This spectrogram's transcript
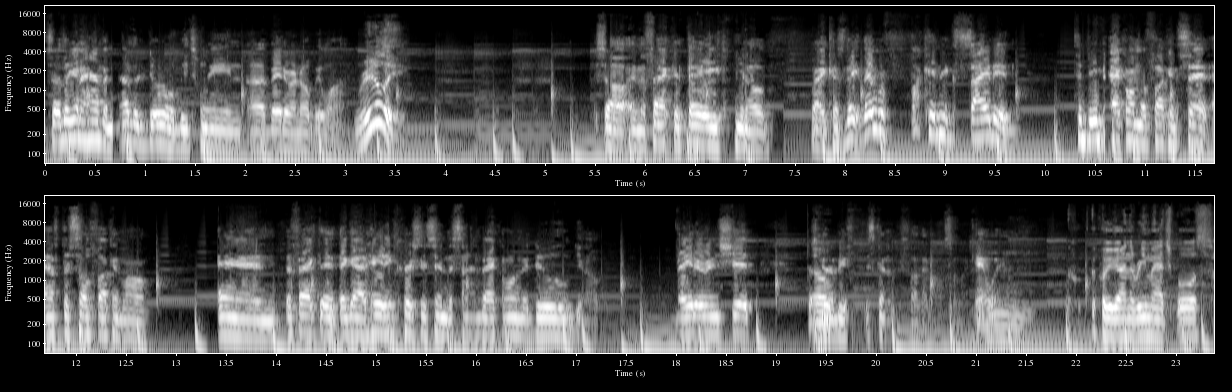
so they're gonna have another duel between uh, vader and obi-wan Really? So, and the fact that they, you know, right, because they, they were fucking excited to be back on the fucking set after so fucking long. And the fact that they got Hayden Christensen to sign back on to do, you know, Vader and shit, it's So, gonna be it's gonna be fucking awesome. I can't wait. Mm. who you got in the rematch, boys?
